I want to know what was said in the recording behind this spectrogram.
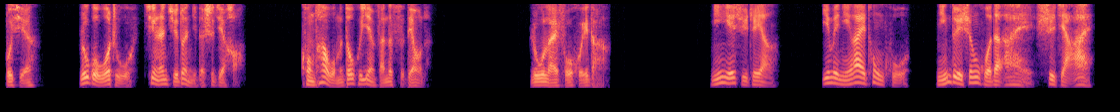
不行，如果我主竟然决断你的世界好，恐怕我们都会厌烦的死掉了。如来佛回答：“您也许这样。”因为您爱痛苦，您对生活的爱是假爱，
